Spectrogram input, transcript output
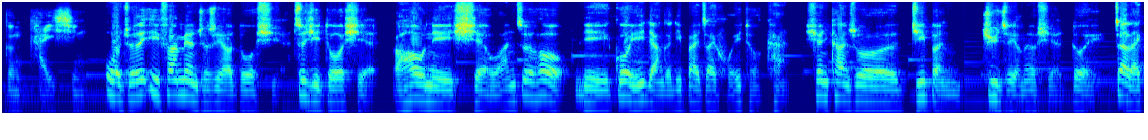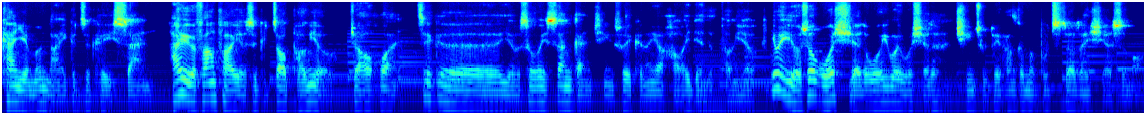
更开心？我觉得一方面就是要多写。自己多写，然后你写完之后，你过一两个礼拜再回头看，先看说基本句子有没有写对，再来看有没有哪一个字可以删。还有一个方法也是找朋友交换，这个有时候会伤感情，所以可能要好一点的朋友。因为有时候我写的，我以为我写的很清楚，对方根本不知道在写什么，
